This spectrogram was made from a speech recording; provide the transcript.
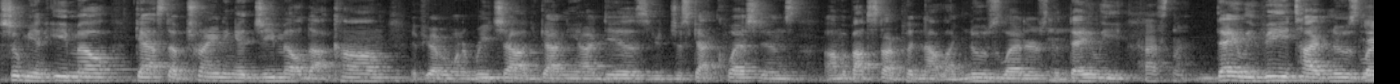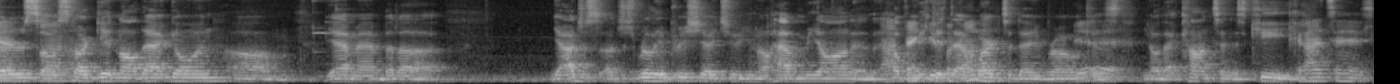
shoot me an email, gassed up training at gmail.com. If you ever want to reach out, you got any ideas, you just got questions. I'm about to start putting out like newsletters, the daily Hustling. DailyVee type newsletters. Yeah, so uh-huh. start getting all that going. Um, yeah, man. But uh, yeah, I just I just really appreciate you, you know, having me on and Nah, helping me get that coming. work today, bro. Because Yeah. you know that content is key. Content is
